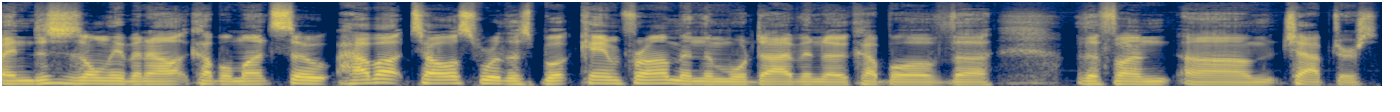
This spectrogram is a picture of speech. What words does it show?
And this has only been out a couple months. So how about tell us where this book came from, and then we'll dive into a couple of the the fun um, chapters.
